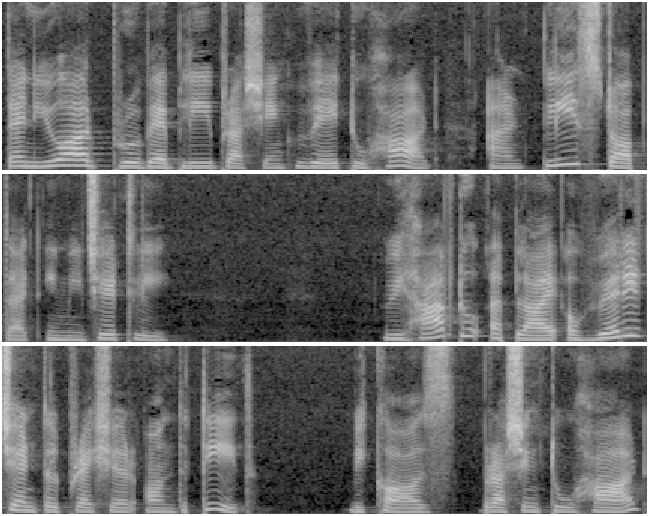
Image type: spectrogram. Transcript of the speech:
then you are probably brushing way too hard and please stop that immediately. We have to apply a very gentle pressure on the teeth because brushing too hard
